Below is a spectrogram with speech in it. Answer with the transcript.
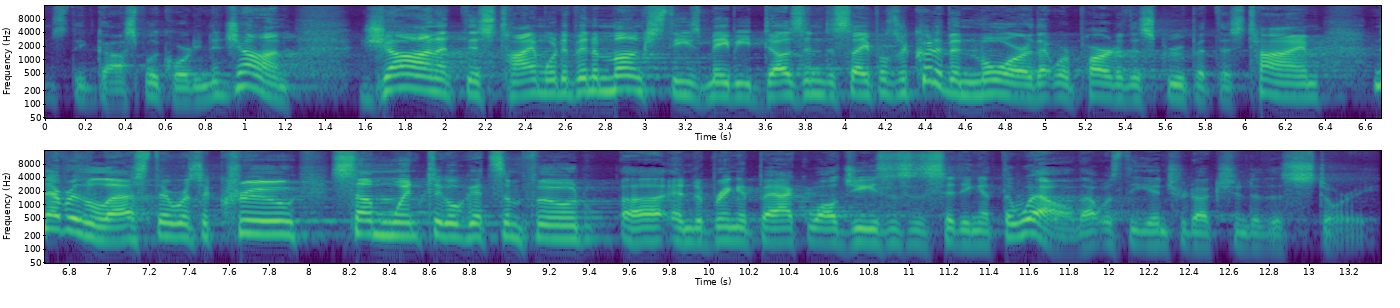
It's the gospel according to John. John at this time would have been amongst these maybe dozen disciples, or could have been more that were part of this group at this time. Nevertheless, there was a crew. Some went to go get some food uh, and to bring it back while Jesus is sitting at the well. That was the introduction to this story.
